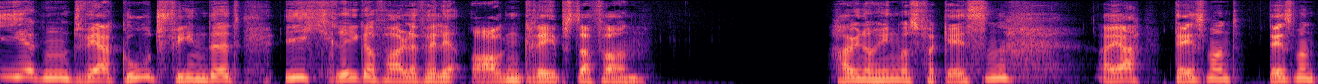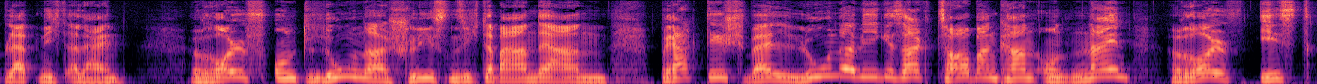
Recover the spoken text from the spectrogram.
irgendwer gut findet. Ich kriege auf alle Fälle Augenkrebs davon. Habe ich noch irgendwas vergessen? Ah ja, Desmond, Desmond bleibt nicht allein. Rolf und Luna schließen sich der Bande an. Praktisch, weil Luna, wie gesagt, zaubern kann und nein, Rolf ist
